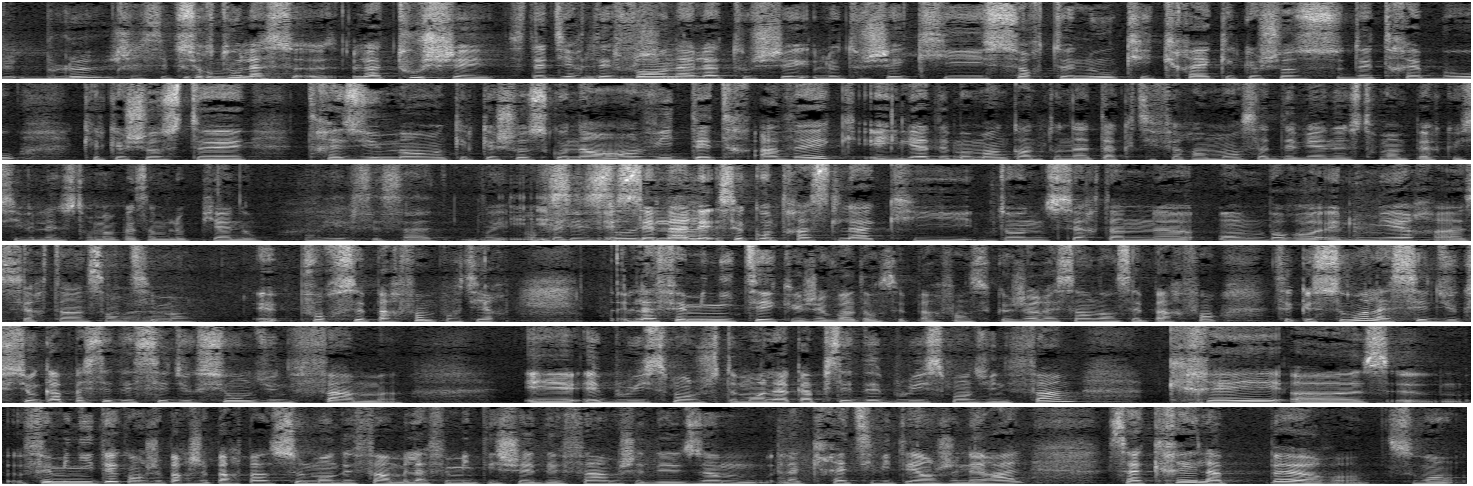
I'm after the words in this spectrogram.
bleues, je sais plus. Surtout la, la toucher, c'est-à-dire des fois on a la toucher, le toucher qui sort de nous, qui crée quelque chose de très beau, quelque chose de très humain, quelque chose qu'on a envie d'être avec. Et il y a des moments quand on attaque différemment, ça devient un instrument percussif, l'instrument par exemple le piano. Oui, c'est ça. et c'est là, ce contraste-là qui donne certaines ombres et lumières à certains sentiments pour ce parfum, pour dire la féminité que je vois dans ce parfum, ce que je ressens dans ces parfums, c'est que souvent la séduction, capacité de séduction d'une femme et éblouissement justement, la capacité d'éblouissement d'une femme crée euh, féminité quand je parle je parle pas seulement des femmes la féminité chez des femmes chez des hommes la créativité en général ça crée la peur souvent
